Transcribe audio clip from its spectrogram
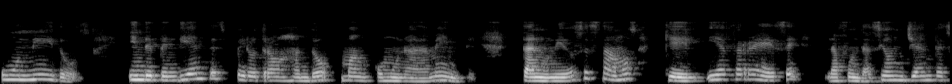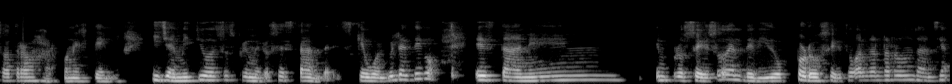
unidos independientes, pero trabajando mancomunadamente. Tan unidos estamos que el IFRS, la fundación, ya empezó a trabajar con el tema y ya emitió esos primeros estándares, que vuelvo y les digo, están en, proceso del debido proceso, valga la redundancia,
